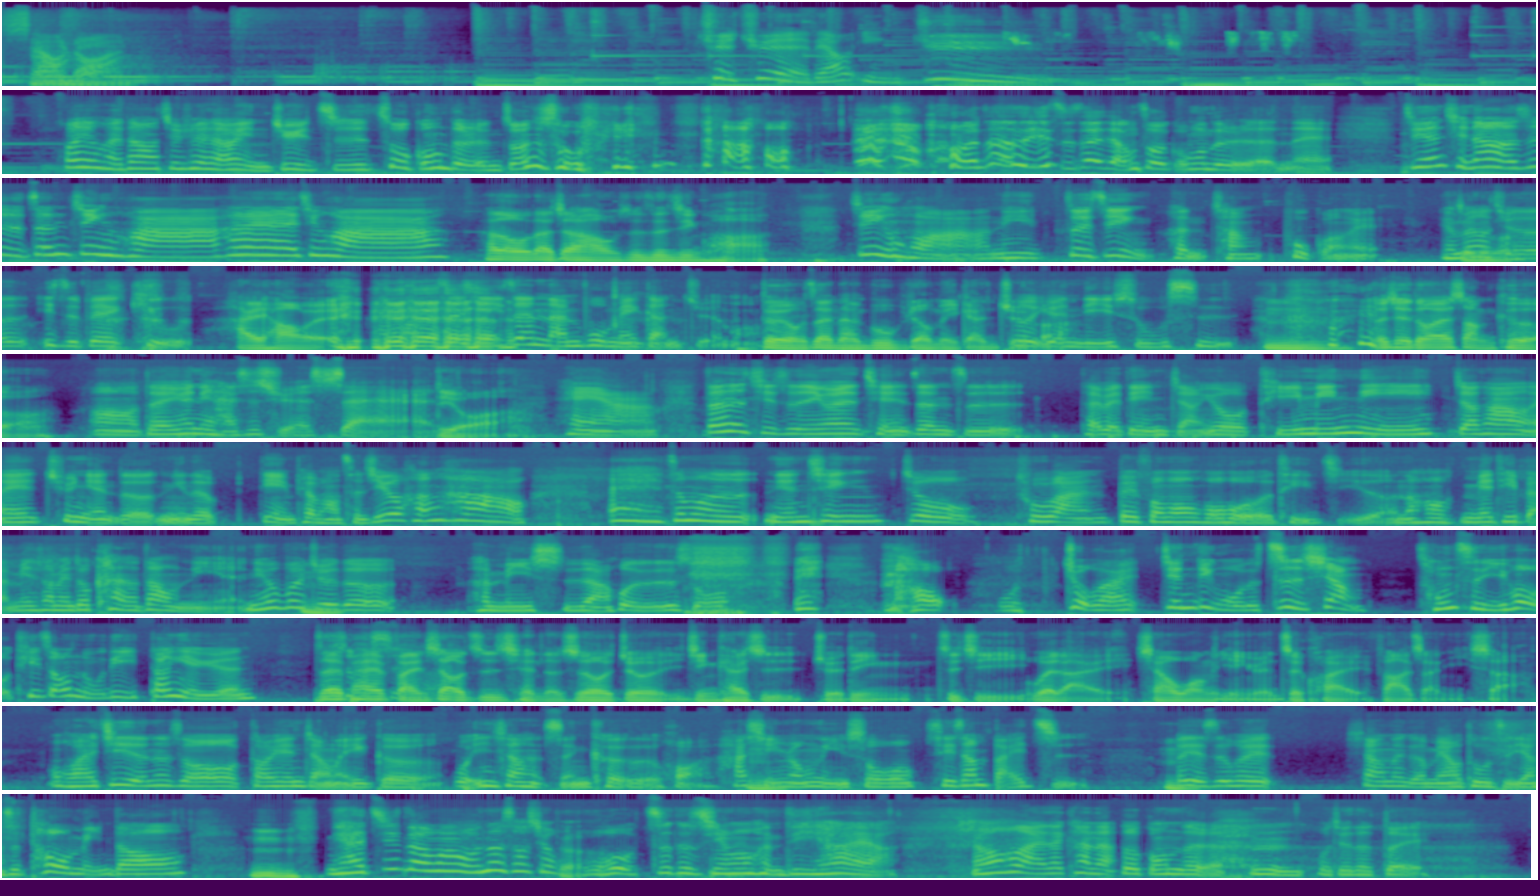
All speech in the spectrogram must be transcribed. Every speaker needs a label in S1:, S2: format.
S1: 小暖。
S2: 雀雀聊影剧，欢迎回到雀雀聊影剧之做工的人专属频道。我们真的是一直在讲做工的人呢。今天请到的是曾静华，嗨，静华。
S3: Hello，大家好，我是曾静华。
S2: 静华，你最近很常曝光哎，有没有觉得一直被 Q？
S3: 还好哎、
S2: 自己在南部没感觉吗？
S3: 对我在南部比较没感觉，
S2: 就远离舒适。
S3: 嗯，而且都在上课啊，
S2: 嗯，对，因为你还是学生。
S3: 对啊，
S2: 嘿呀、但是其实因为前一阵子台北电影奖又提名你，加上哎、去年的你的电影票房成绩又很好，哎、这么年轻就突然被风风火火的提及了，然后媒体版面上面都看得到你，你会不会觉得很迷失啊？或者是说，哎、好，我就来坚定我的志向，从此以后提早努力当演员。
S3: 在拍返校之前的时候就已经开始决定自己未来想要往演员这块发展一下。
S2: 我还记得那时候导演讲了一个我印象很深刻的话，他形容你说是一张白纸，
S3: 嗯
S2: 而且是会像那个描图纸一样是透明的哦。
S3: 嗯，
S2: 你还记得吗？我那时候就哦，这个形容很厉害啊。然后后来再看到做工的人，嗯，我觉得对，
